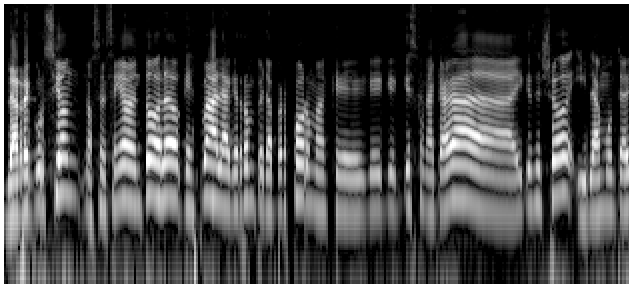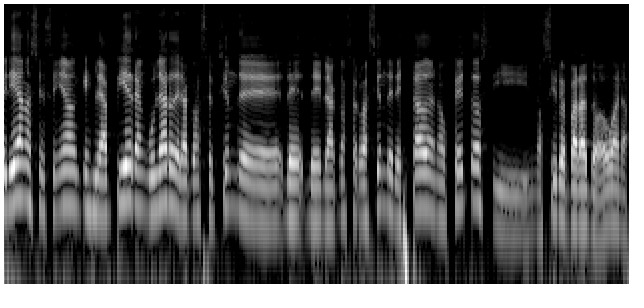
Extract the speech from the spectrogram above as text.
la recursión nos enseñado en todos lados que es mala, que rompe la performance, que, es una cagada y qué sé yo, y la mutabilidad nos enseñaron que es la piedra angular de la concepción de, la conservación del estado en objetos y nos sirve para todo. Bueno,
